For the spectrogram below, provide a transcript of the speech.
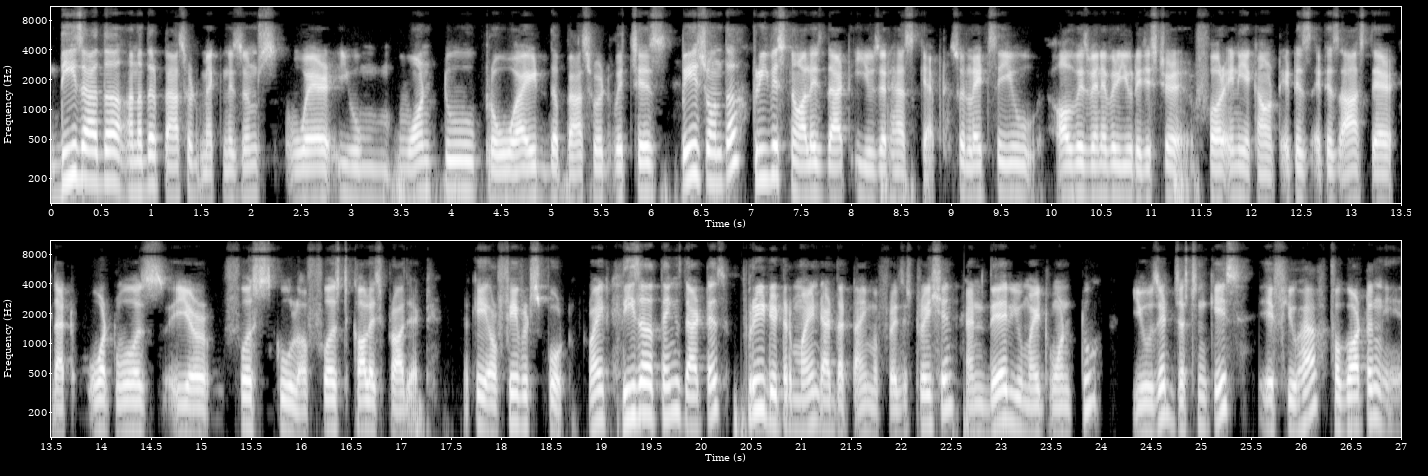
these are the another password mechanisms where you want to provide the password which is based on the previous knowledge that user has kept. So let's say you always whenever you register for any account it is it is asked there that what was your first school or first college project okay or favorite sport right? These are things that is predetermined at the time of registration and there you might want to use it just in case if you have forgotten eh,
